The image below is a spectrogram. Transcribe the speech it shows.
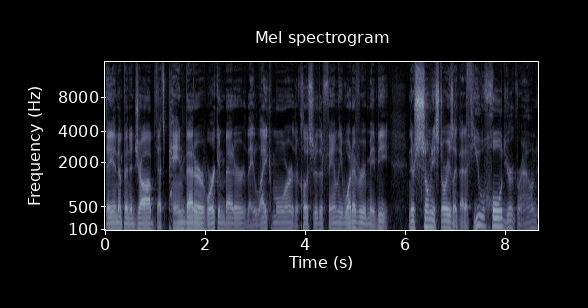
they end up in a job that's paying better, working better, they like more, they're closer to their family, whatever it may be. And there's so many stories like that. If you hold your ground,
